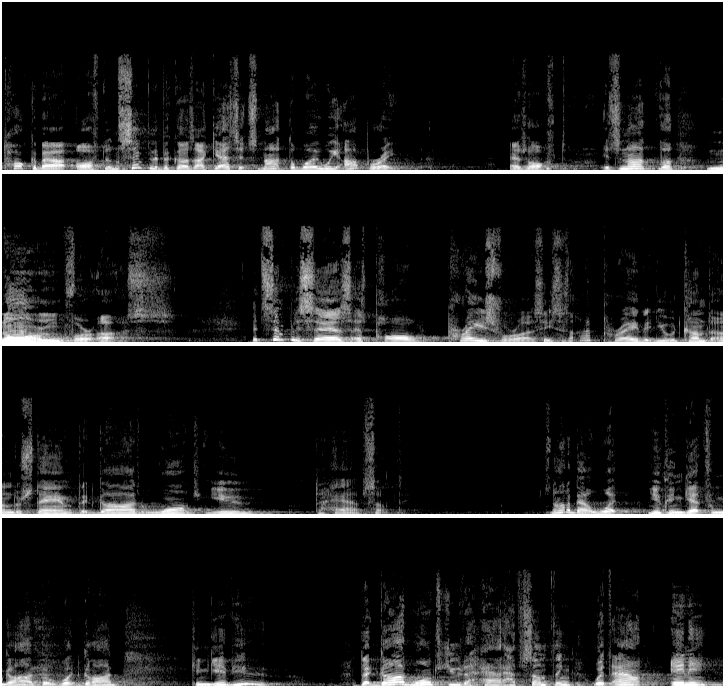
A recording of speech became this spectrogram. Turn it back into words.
talk about often simply because I guess it's not the way we operate as often. It's not the norm for us. It simply says, as Paul prays for us, he says, I pray that you would come to understand that God wants you to have something. It's not about what you can get from God, but what God can give you that God wants you to have something without any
